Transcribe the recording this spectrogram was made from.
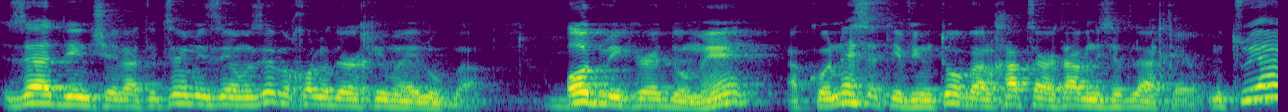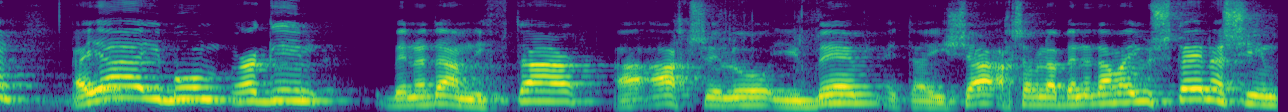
זה הדין שלה, תצא מזה ומזה וכל הדרכים האלו בה. עוד מקרה דומה, הכונס את יבימתו והלכה צרתה ונישאת לאחר. מצוין, היה ייבום רגיל, בן אדם נפטר, האח שלו ייבם את האישה, עכשיו לבן אדם היו שתי נשים,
